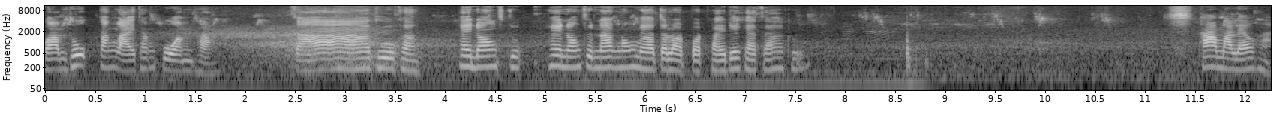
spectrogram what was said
ความทุกข์ทั้งหลายทั้งปวงค่ะ สาธุค่ะ ให้น้อง ให้น้องสุนัขน้องแมวตลอดปลอดภัยด้วยค่ะสาธุถ้ามาแล้วค่ะ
